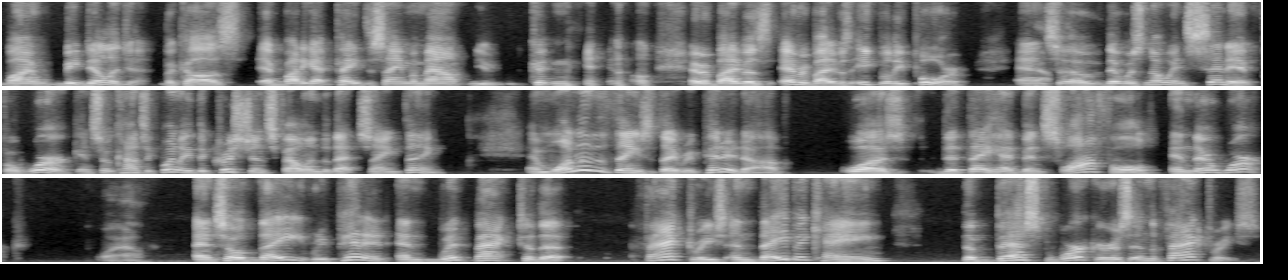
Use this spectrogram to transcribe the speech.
Why be diligent? Because everybody got paid the same amount. You couldn't, you know, everybody was everybody was equally poor and yeah. so there was no incentive for work. And so consequently, the Christians fell into that same thing. And one of the things that they repented of was that they had been slothful in their work. Wow. And so they repented and went back to the factories and they became the best workers in the factories.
